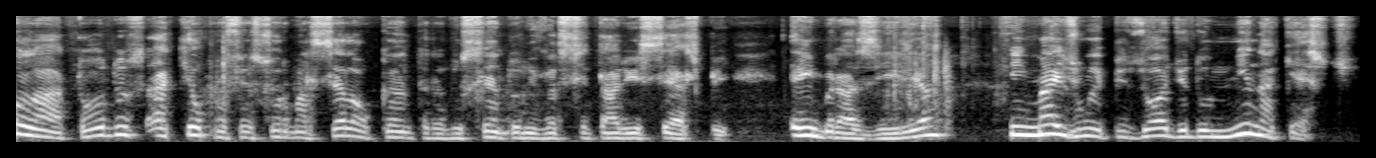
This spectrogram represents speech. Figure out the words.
Olá a todos, aqui é o professor Marcelo Alcântara, do Centro Universitário ICESP, em Brasília, em mais um episódio do NinaCast,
